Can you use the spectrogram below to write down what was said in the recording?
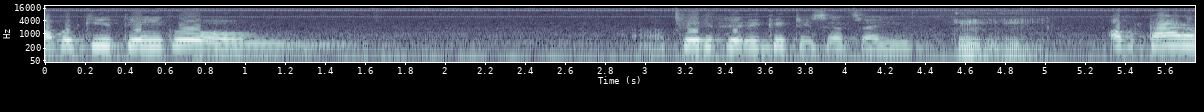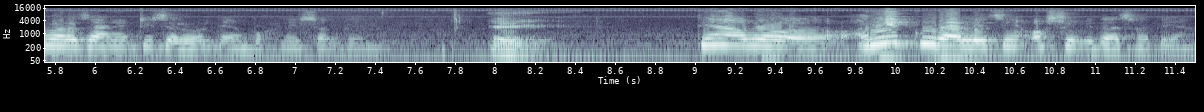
अब कि त्यहीँको फेरि फेरिकै टिचर चाहियो। अब टाढाबाट जाने टिचरहरू त्यहाँ बस्नै सक्दैन। ए। त्यहाँ अब हरेक कुराले चाहिँ असुविधा छ त्यहाँ।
